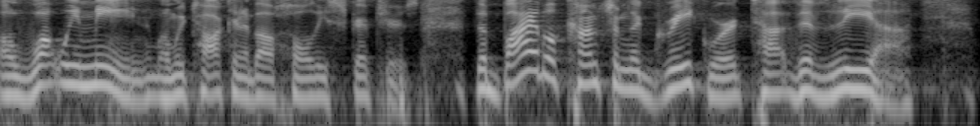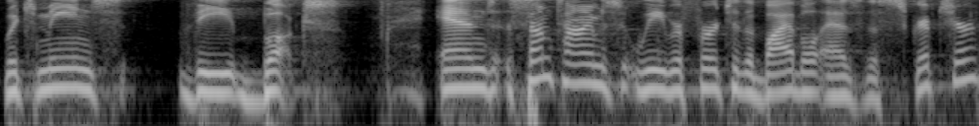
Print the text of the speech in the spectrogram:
of what we mean when we're talking about Holy Scriptures. The Bible comes from the Greek word ta vivlia, which means the books. And sometimes we refer to the Bible as the scripture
